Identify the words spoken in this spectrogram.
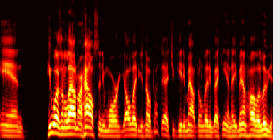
and he wasn't allowed in our house anymore. Y'all ladies know about that. You get him out, don't let him back in. Amen. Hallelujah.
